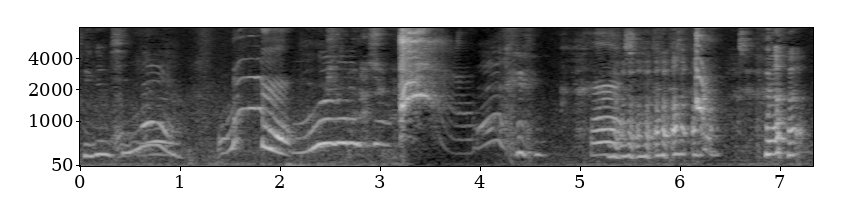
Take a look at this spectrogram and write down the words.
지금 신나요 우와 그랬죠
